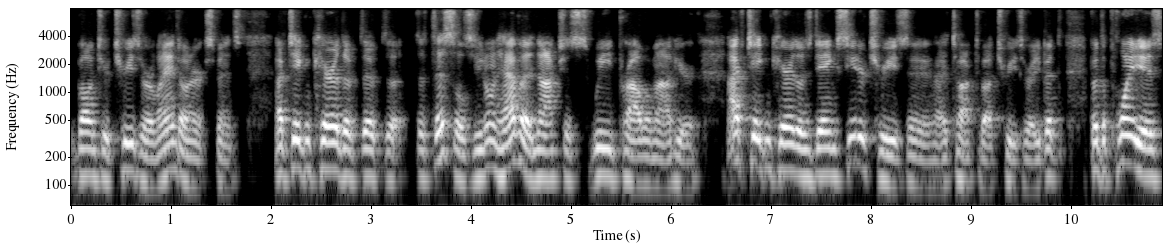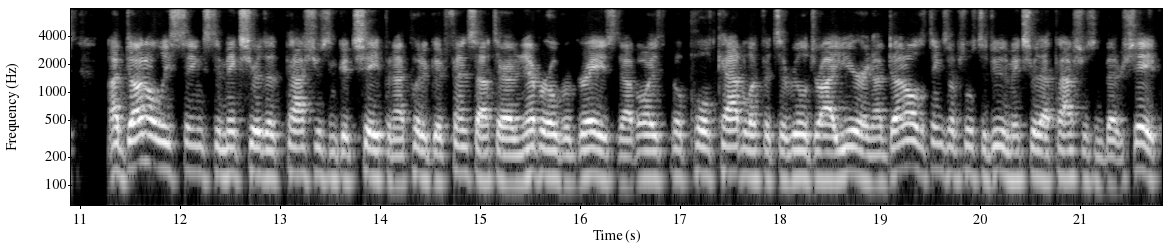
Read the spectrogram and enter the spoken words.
volunteer trees are a landowner expense. I've taken care of the, the, the, the thistles. You don't have a noxious weed problem out here. I've taken care of those dang cedar trees. And I talked about trees already, but, but the point is, I've done all these things to make sure that pasture's in good shape, and I put a good fence out there. I've never overgrazed. I've always pulled cattle if it's a real dry year, and I've done all the things I'm supposed to do to make sure that pasture's in better shape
